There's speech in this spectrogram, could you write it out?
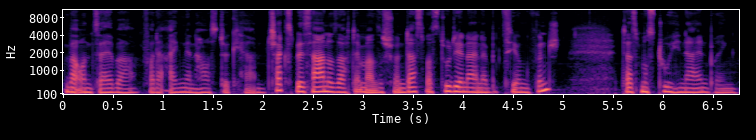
bei uns selber vor der eigenen Haustür kehren. Chuck Spesano sagt immer so schön, das, was du dir in einer Beziehung wünschst, das musst du hineinbringen.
